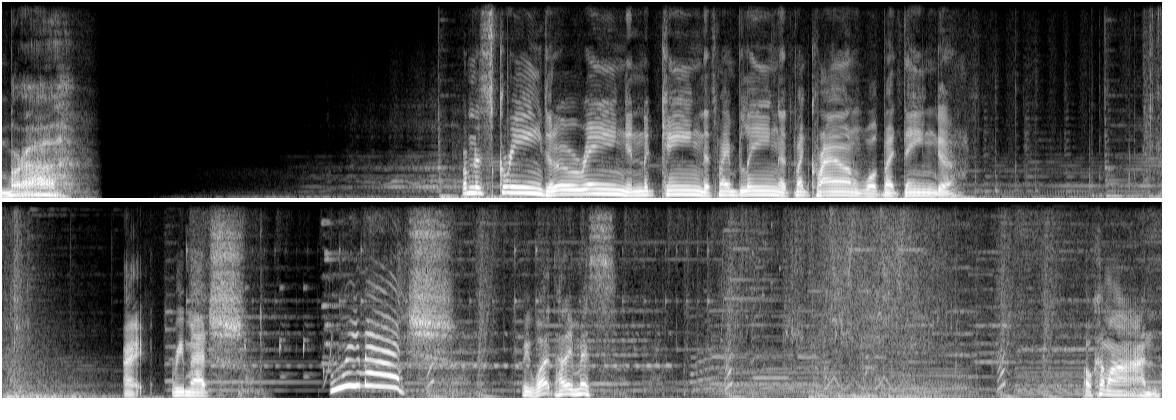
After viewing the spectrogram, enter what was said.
Bruh. From the screen to the ring and the king. That's my bling. That's my crown. What my thing. Alright. Rematch. Rematch! Wait, what? How did I miss? Oh, come on.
